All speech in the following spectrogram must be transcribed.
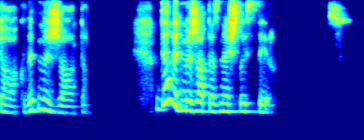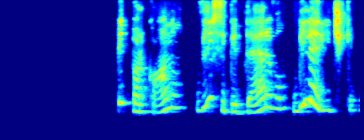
Так, ведмежата. Де ведмежата знайшли сир? Під парканом, в лісі під деревом, біля річки.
